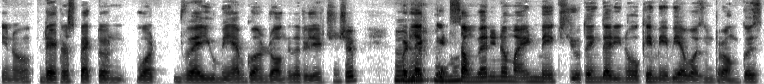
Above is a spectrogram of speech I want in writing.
you know retrospect on what where you may have gone wrong in the relationship, mm-hmm, but like mm-hmm. it's somewhere in your mind makes you think that you know okay maybe I wasn't wrong because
